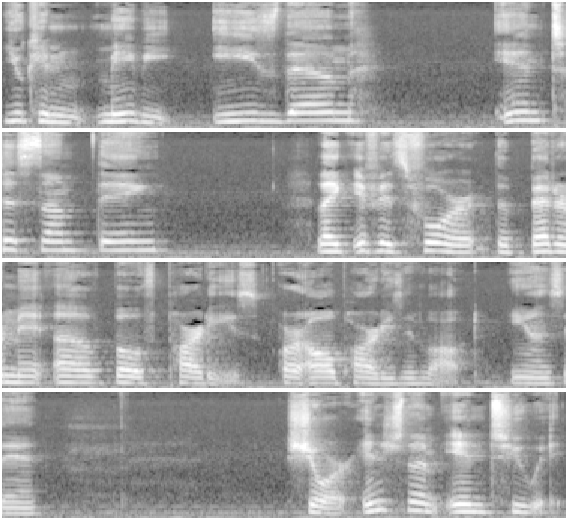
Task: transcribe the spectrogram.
you can maybe ease them into something. Like if it's for the betterment of both parties or all parties involved. You know what I'm saying? Sure, inch them into it.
